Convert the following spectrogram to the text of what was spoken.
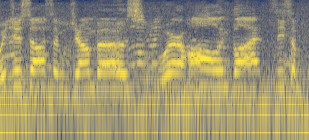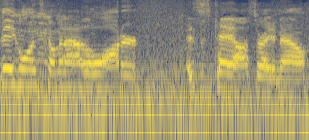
We just saw some jumbos. We're hauling butt. See some big ones coming out of the water. This is chaos right now.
